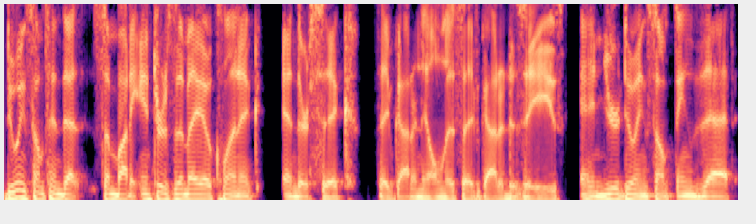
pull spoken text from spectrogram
doing something that somebody enters the Mayo Clinic and they're sick, they've got an illness, they've got a disease, and you're doing something that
